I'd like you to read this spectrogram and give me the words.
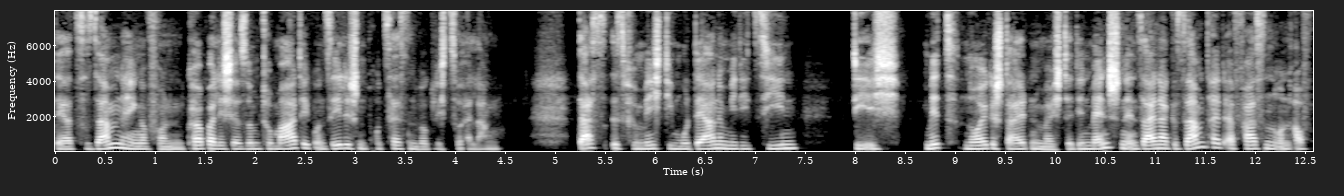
der Zusammenhänge von körperlicher Symptomatik und seelischen Prozessen wirklich zu erlangen. Das ist für mich die moderne Medizin, die ich mit neu gestalten möchte, den Menschen in seiner Gesamtheit erfassen und auf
